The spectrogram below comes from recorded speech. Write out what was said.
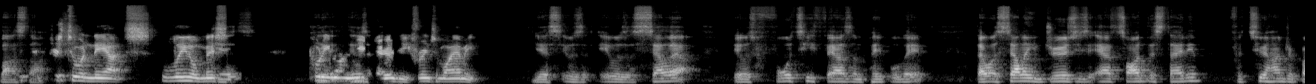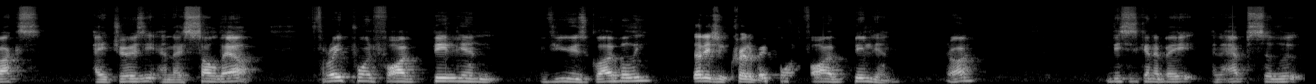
last night. Just to announce Lionel Messi yes. putting yeah, on a new jersey for Inter Miami. Yes, it was it was a sellout. There was 40,000 people there. They were selling jerseys outside the stadium for 200 bucks a jersey and they sold out. 3.5 billion views globally. That is incredible. 3.5 billion, right? This is going to be an absolute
